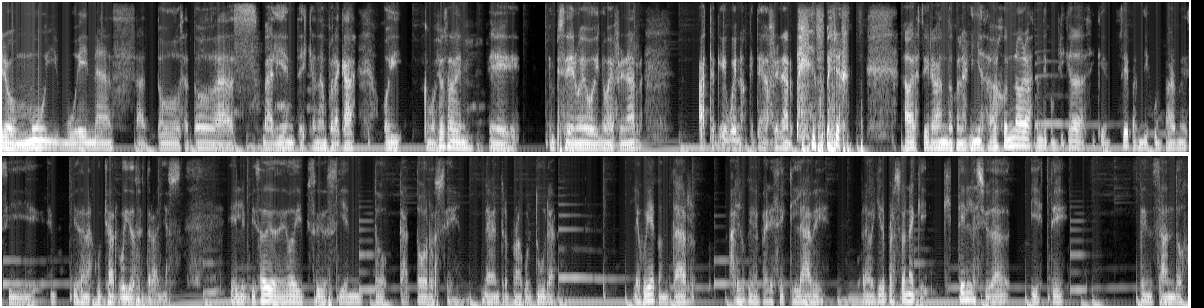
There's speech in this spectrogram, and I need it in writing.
Pero muy buenas a todos, a todas, valientes que andan por acá. Hoy, como ya saben, eh, empecé de nuevo y no voy a frenar hasta que, bueno, que tenga que frenar. pero ahora estoy grabando con las niñas abajo en una hora bastante complicada, así que sepan disculparme si empiezan a escuchar ruidos extraños. El episodio de hoy, episodio 114 de Aventura por la Cultura, les voy a contar algo que me parece clave para cualquier persona que, esté en la ciudad y esté pensando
